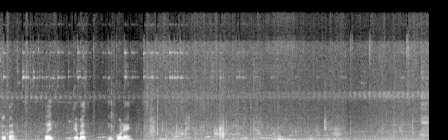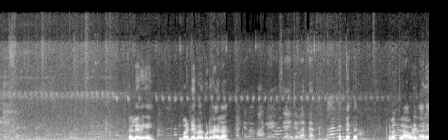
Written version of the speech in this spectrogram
प्रथा? होय इथे बघ ही कोण आहे? कल्याणी बर्थडे बॉय कुठे राहिला? हे बघ तुला आवडेल. अरे.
